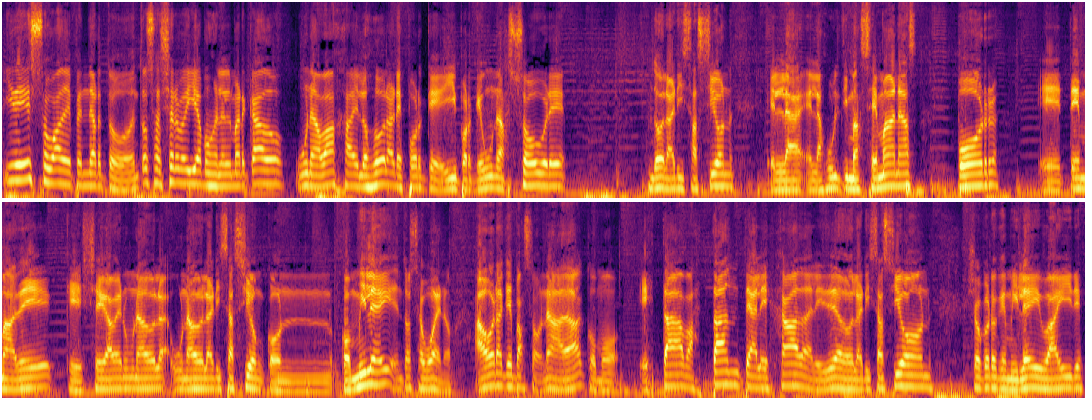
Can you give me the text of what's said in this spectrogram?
Y de eso va a depender todo. Entonces ayer veíamos en el mercado una baja de los dólares. ¿Por qué? Y porque una sobre dolarización en, la- en las últimas semanas por eh, tema de que llega a haber una, dola- una dolarización con, con Milei. Entonces, bueno, ahora qué pasó? Nada, como está bastante alejada la idea de dolarización, yo creo que Milei va a ir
